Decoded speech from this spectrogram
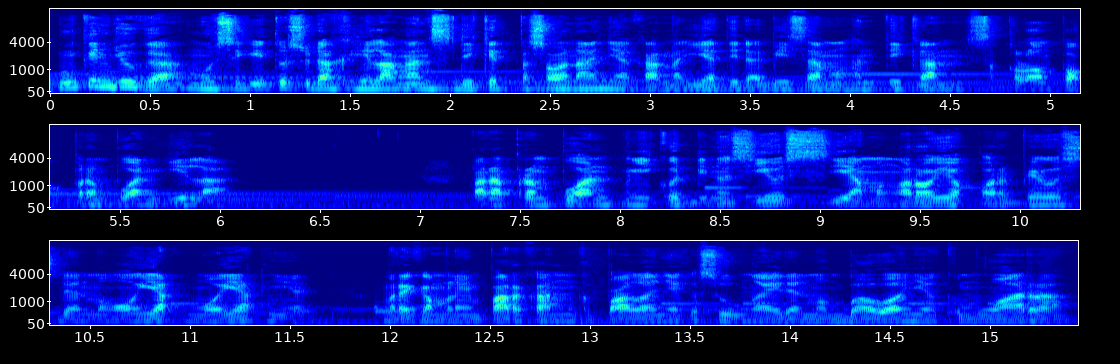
Mungkin juga musik itu sudah kehilangan sedikit pesonanya karena ia tidak bisa menghentikan sekelompok perempuan gila. Para perempuan pengikut Dionysius yang mengeroyok Orpheus dan mengoyak-ngoyaknya, mereka melemparkan kepalanya ke sungai dan membawanya ke muara,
